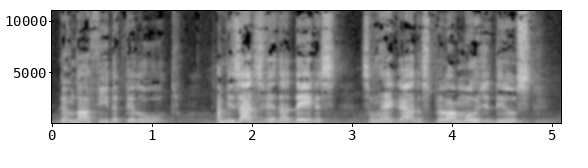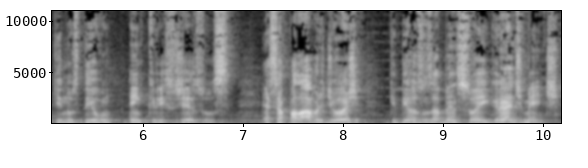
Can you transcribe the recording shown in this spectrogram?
dando a vida pelo outro. Amizades verdadeiras são regadas pelo amor de Deus que nos deu em Cristo Jesus. Essa é a palavra de hoje. Que Deus nos abençoe grandemente.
